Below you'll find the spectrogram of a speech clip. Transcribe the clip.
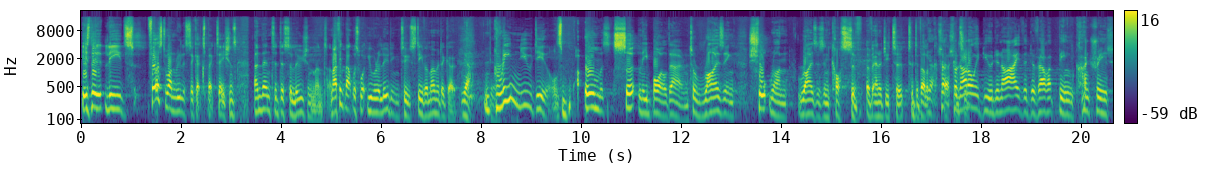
is that it leads first to unrealistic expectations and then to disillusionment. And I think that was what you were alluding to, Steve, a moment ago. Yeah. yeah. Green New Deals almost certainly boil down to rising short run rises in costs of, of energy to, to develop. Yeah, so, so not only do you deny the developing countries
